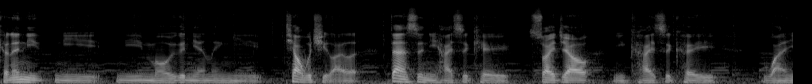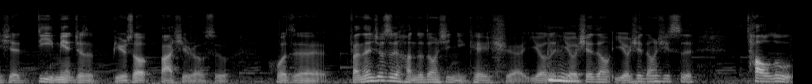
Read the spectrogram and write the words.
可能你你你某一个年龄你跳不起来了，但是你还是可以摔跤，你还是可以玩一些地面，就是比如说巴西柔术，或者反正就是很多东西你可以学。有的有些东有些东西是套路，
